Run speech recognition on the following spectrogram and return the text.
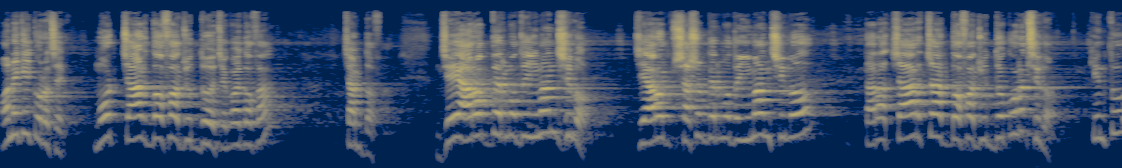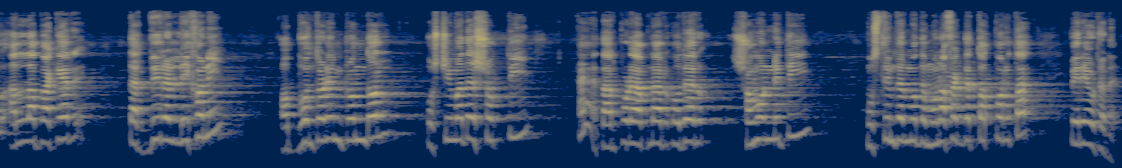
অনেকেই করেছে। মোট চার দফা যুদ্ধ হয়েছে। কয় দফা? চার দফা। যে আরবদের মধ্যে ইমান ছিল, যে আরব শাসকদের মধ্যে ইমান ছিল, তারা চার চার দফা যুদ্ধ করেছিল। কিন্তু আল্লাহ পাকের তাকদিরের লিখনি, অভ্যন্তরীণ ক্রন্দল পশ্চিমাদের শক্তি হ্যাঁ তারপরে আপনার ওদের সমরনীতি মুসলিমদের মধ্যে মোনাফেকদের তৎপরতা পেরে ওঠে দেয়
